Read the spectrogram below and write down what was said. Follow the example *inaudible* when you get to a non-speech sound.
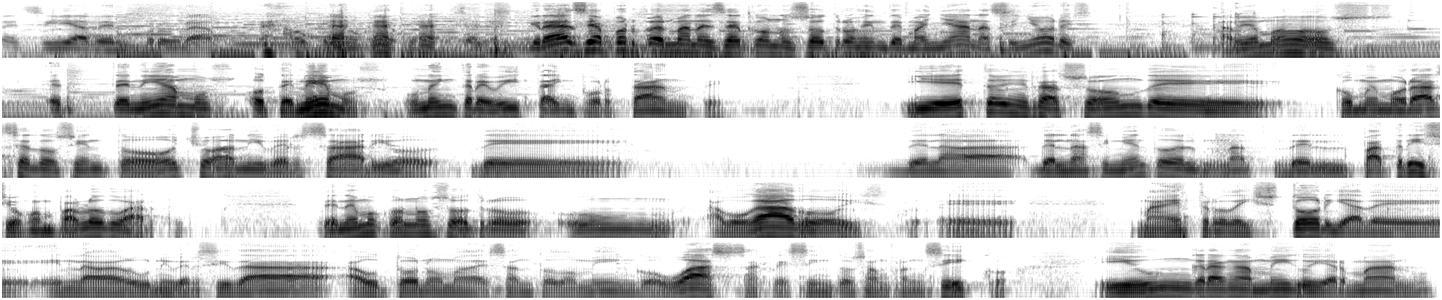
cortesía del programa. Ah, *laughs* Gracias por permanecer con nosotros en De Mañana, señores. Habíamos, eh, teníamos o tenemos una entrevista importante y esto en razón de conmemorarse el 208 aniversario de, de la, del nacimiento del, del patricio Juan Pablo Duarte. Tenemos con nosotros un abogado, eh, maestro de historia de, en la Universidad Autónoma de Santo Domingo, UASA, Recinto San Francisco, y un gran amigo y hermano,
